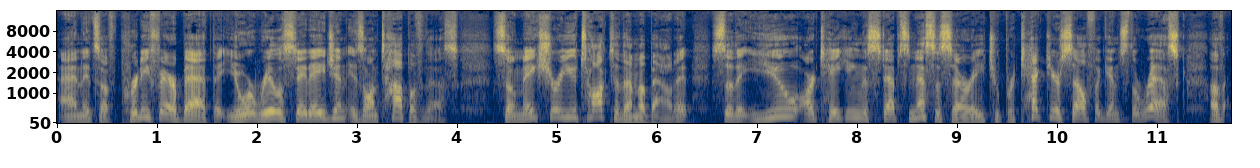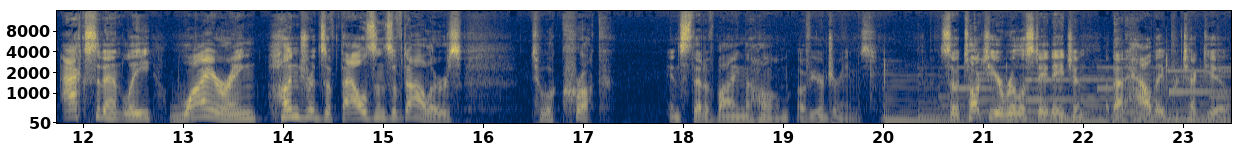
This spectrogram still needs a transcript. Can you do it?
and it's a pretty fair bet that your real estate agent is on top of this. So make sure you talk to them about it so that you are taking the steps necessary to protect yourself against the risk of accidentally wiring hundreds of thousands of dollars to a crook instead of buying the home of your dreams. So, talk to your real estate agent about how they protect you.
